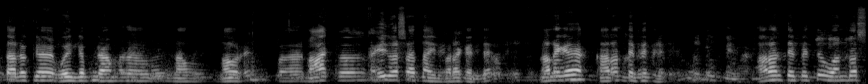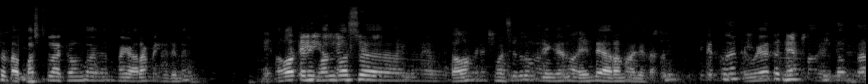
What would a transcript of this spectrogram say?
ಬಾಲ್ಕೋಟ್ ತಾಲೂಕ ಗೋವಿಂದಪ್ಪ ಗ್ರಾಮದ ನಾವು, ನಾವ್ರಿ. ನಾಲ್ಕು, ಐದು ವರ್ಷ ಆತ್ ನಾ ಇಲ್ಲಿ ಬರಾಕೈತೆ ನನಗೆ ಆರಾಮ್ ತೆಪ್ಪಿತ್ರಿ. ಆರಾಮ್ ತೆಪ್ಪಿತ್ತು, ಒಂದ್ ವರ್ಷ ಫಸ್ಟ್ ಲಾಕ್ಡೌನ್ ನನಗೆ ಆರಾಮ್ ಇದ್ದೀನಿ ದವಾಖಾನಿಗೆ ಒಂದ್ ವರ್ಷ ದವಾಖಾನೆ ತೋರಿಸಿದ್ರು ನನಗೇನು ಎಲ್ಲಿ ಆರಾಮ ಆಗಿಲ್ಲ. ಇವೇನು ಇನ್ನೊಬ್ರು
